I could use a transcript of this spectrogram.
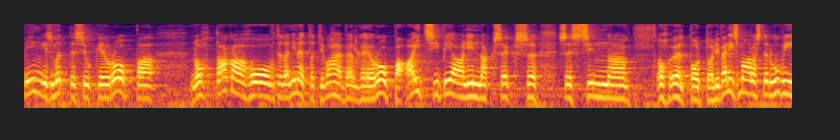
mingis mõttes sihuke Euroopa noh, tagahoov, teda nimetati vahepeal ka Euroopa AIDSi pealinnaks, eks, sest sinna noh, ühelt poolt oli välismaalastel huvi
